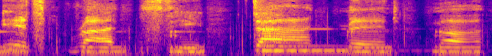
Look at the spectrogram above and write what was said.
It's Rusty Diamond, motherfucker.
